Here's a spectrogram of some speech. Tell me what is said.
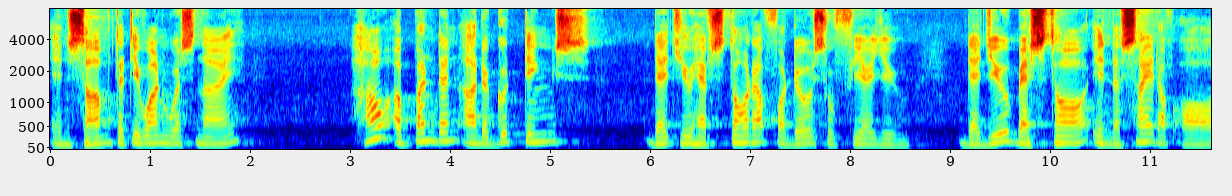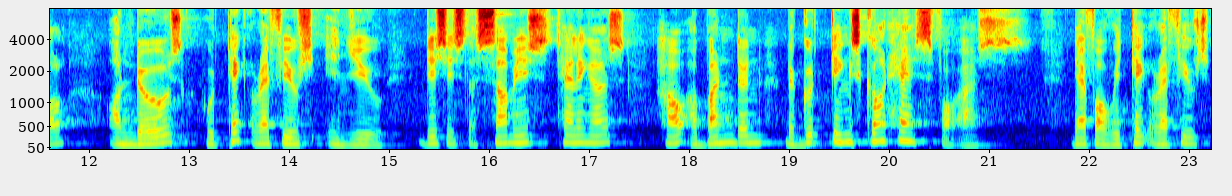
In Psalm 31, verse 9, how abundant are the good things that you have stored up for those who fear you, that you bestow in the sight of all on those who take refuge in you. This is the psalmist telling us how abundant the good things God has for us. Therefore, we take refuge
